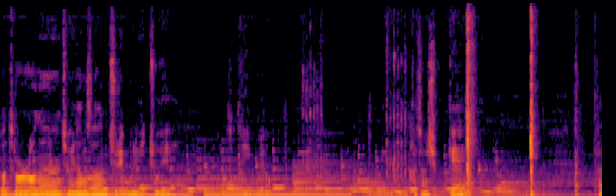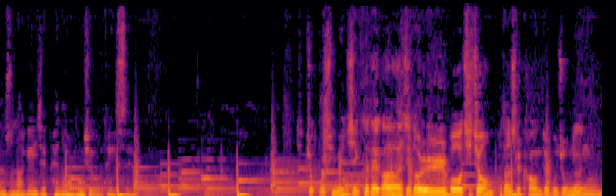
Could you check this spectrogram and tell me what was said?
컨트롤러는 저희는 항상 출입문 위쪽에 되어 있고요. 가장 쉽게 단순하게 이제 패널 형식으로 되어 있어요. 뒤쪽 보시면 싱크대가 이제 넓어지죠. 화장실 가운데 구조는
